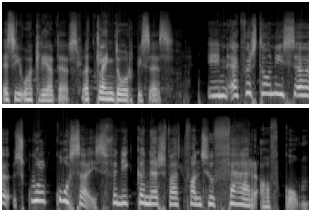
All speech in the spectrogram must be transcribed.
is hier ook leerders wat klein dorpies is. En ek verstaan nie uh, skoolkoshuis vir die kinders wat van so ver afkom.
